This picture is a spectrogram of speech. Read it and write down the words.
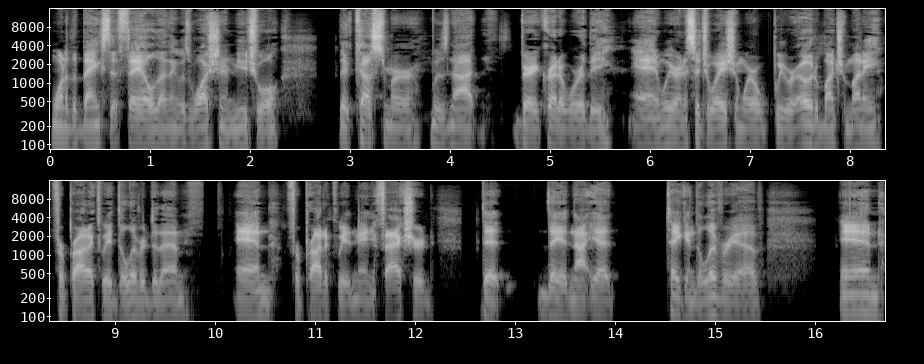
one of the banks that failed. I think it was Washington Mutual. The customer was not very credit worthy, and we were in a situation where we were owed a bunch of money for product we had delivered to them and for product we had manufactured that they had not yet taken delivery of. And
